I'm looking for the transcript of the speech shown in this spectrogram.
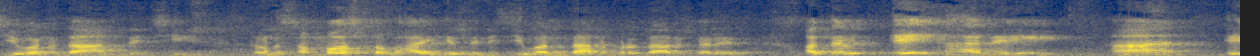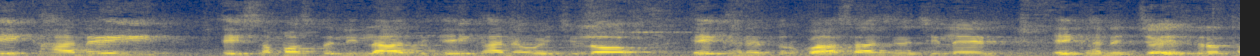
জীবন দান দিচ্ছি তখন সমস্ত ভাইকে তিনি জীবন দান প্রদান করেন অতএব এইখানেই হ্যাঁ এইখানেই এই সমস্ত লীলা এইখানে হয়েছিল এইখানে দুর্বাসা এসেছিলেন এইখানে জয়দ্রথ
